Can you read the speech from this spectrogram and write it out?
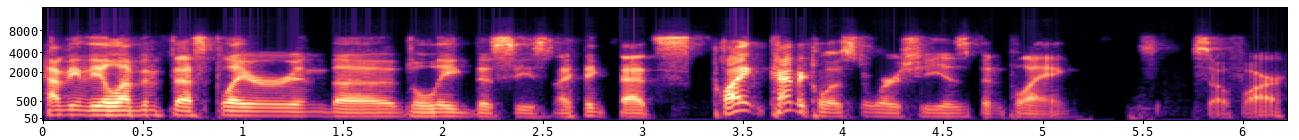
having the 11th best player in the, the league this season. I think that's quite kind of close to where she has been playing so far.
